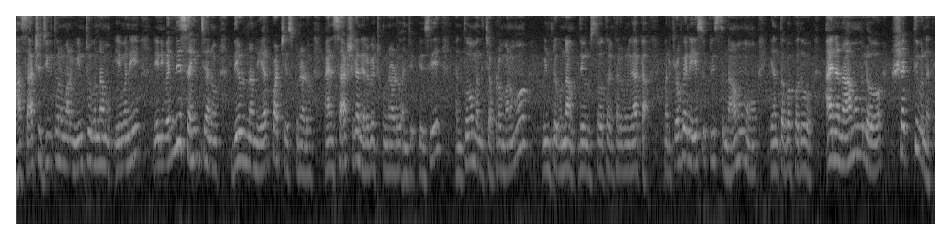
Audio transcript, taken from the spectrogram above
ఆ సాక్ష్య జీవితంలో మనం వింటూ ఉన్నాము. ఏమని? నేను ఇవన్నీ సహించాను. దేవుడు నన్ను ఏర్పాటు చేసుకున్నాడు. ఆయన సాక్షిగా నిలబెట్టుకున్నాడు అని చెప్పేసి ఎంతోమంది చెప్పడం మనము వింటూ ఉన్నాం. దేవుని స్తోత్రం కలుగును గాక. మరి ప్రభు అయిన యేసుక్రీస్తు నామము ఎంత గొప్పదో. ఆయన నామములో శక్తి ఉన్నది.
